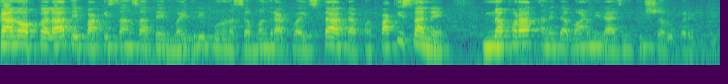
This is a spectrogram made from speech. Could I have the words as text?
ખાન ઓફ કલાત એ પાકિસ્તાન સાથે મૈત્રીપૂર્ણ સંબંધ રાખવા ઈચ્છતા હતા, પણ પાકિસ્તાને નફરત અને દબાણની રાજનીતિ શરૂ કરી દીધી.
